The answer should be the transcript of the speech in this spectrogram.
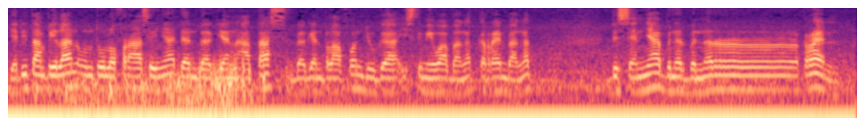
Jadi tampilan untuk lover AC-nya dan bagian atas, bagian plafon juga istimewa banget, keren banget. Desainnya bener-bener keren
